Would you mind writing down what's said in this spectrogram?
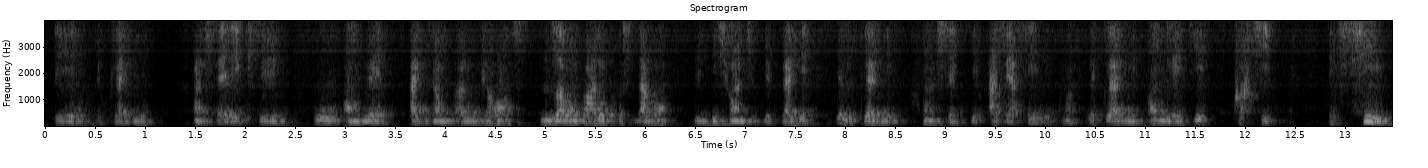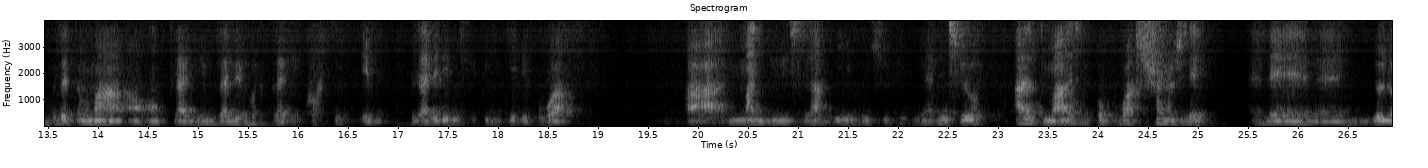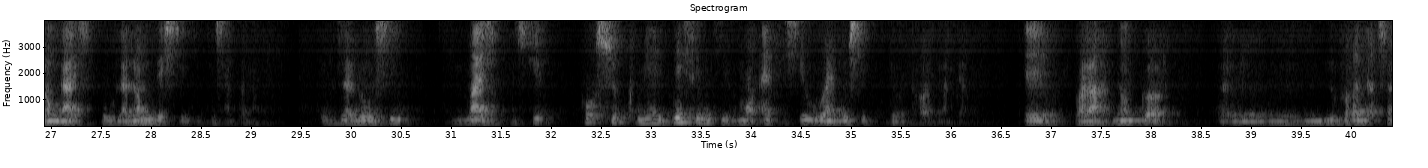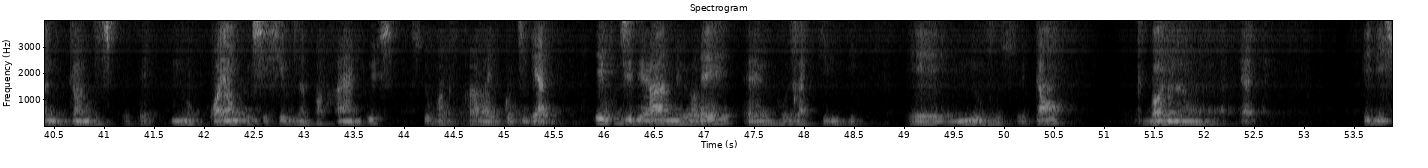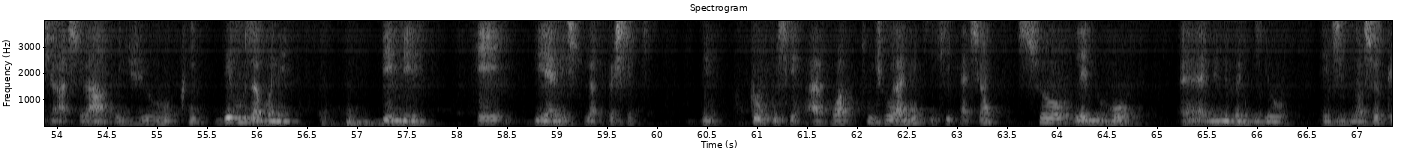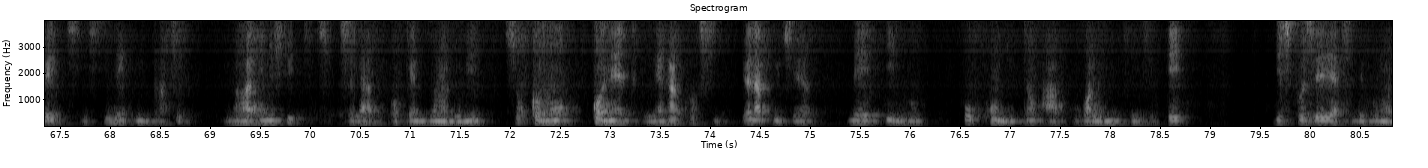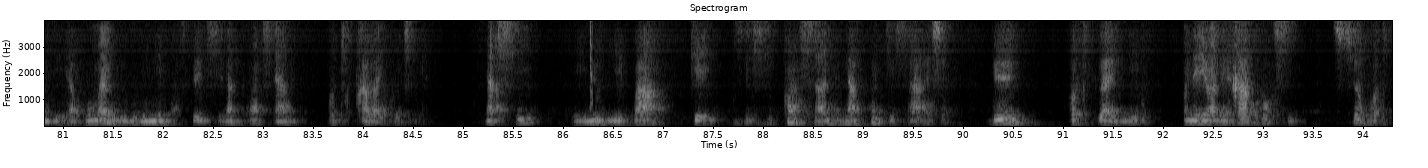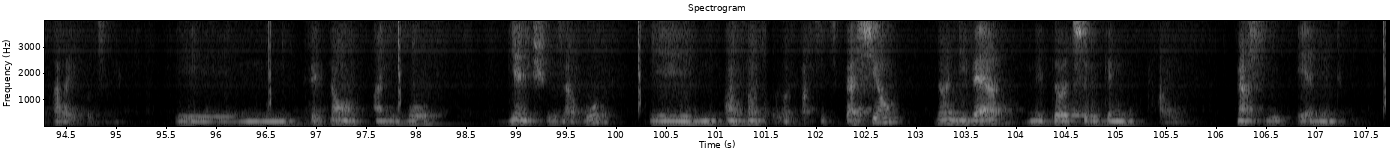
est le clavier français et que c'est ou anglais, par exemple, à l'occurrence, nous avons parlé précédemment des différents types de claviers. Il y a le clavier français qui est AZERTY, le clavier anglais qui est QWERTY. Et si vous êtes en, en, clavier, vous avez votre clavier QWERTY et vous, avez des difficultés de pouvoir manipuler cela, il vous suffit d'aller sur Alt Maj pour pouvoir changer le langage ou la langue des signes, tout simplement. vous avez aussi dessus pour supprimer définitivement un fichier ou un dossier de votre ordinateur. Et voilà, donc euh, euh, nous vous remercions du temps disposé. Nous croyons que ceci vous apportera un plus sur votre travail quotidien et vous aidera à améliorer euh, vos activités. Et nous vous souhaitons bonne euh, édition à cela et je vous prie de vous abonner, d'aimer et d'y aller sur la clochette pour que vous puissiez avoir toujours la notification sur les, nouveaux, les nouvelles vidéos Et je vous assure que ceci n'est qu'une partie. Il y aura une suite sur cela auquel nous allons donner sur comment connaître les raccourcis. Il y en a plusieurs, mais il vous faut prendre du temps à pouvoir le maîtriser disposer assez de volonté à vous-même de vous donner parce que cela concerne votre travail quotidien. Merci et n'oubliez pas que ceci concerne l'apprentissage de votre clavier en ayant des raccourcis sur votre travail quotidien. Et nous à nouveau bien des choses à vous et nous comptons sur votre participation dans diverses méthodes sur lesquelles nous travaillons. Merci et à bientôt.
